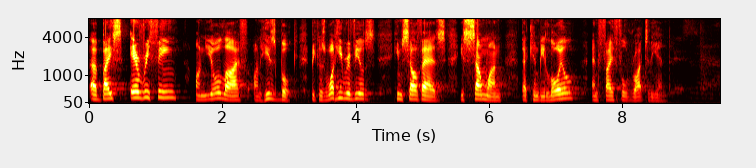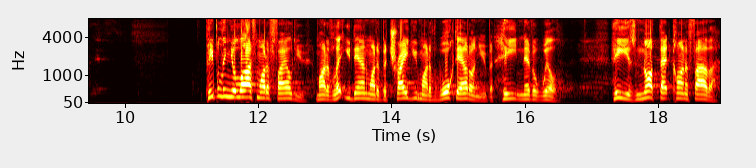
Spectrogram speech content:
uh, base everything on your life on his book because what he reveals himself as is someone that can be loyal and faithful right to the end. People in your life might have failed you, might have let you down, might have betrayed you, might have walked out on you, but he never will. He is not that kind of father.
